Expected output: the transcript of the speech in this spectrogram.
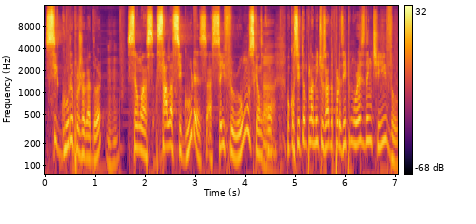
seguro para o jogador. São as salas seguras, as safe rooms, que é um, Tá. um conceito amplamente usado, por exemplo, em Resident Evil.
